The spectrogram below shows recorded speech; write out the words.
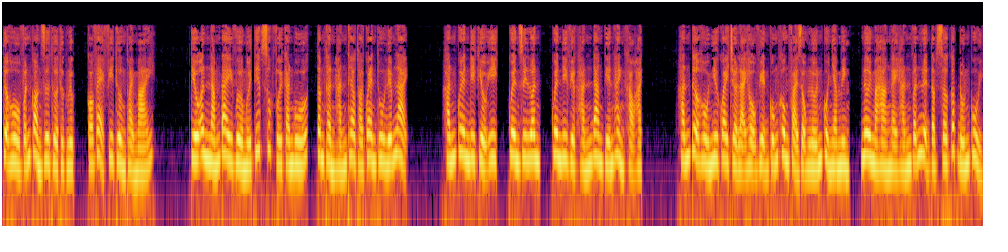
tựa hồ vẫn còn dư thừa thực lực, có vẻ phi thường thoải mái. Tiếu ân nắm tay vừa mới tiếp xúc với cán búa, tâm thần hắn theo thói quen thu liếm lại. Hắn quên đi Kiều Y, quên Duy Luân, quên đi việc hắn đang tiến hành khảo hạch. Hắn tựa hồ như quay trở lại hậu viện cũng không phải rộng lớn của nhà mình, nơi mà hàng ngày hắn vẫn luyện tập sơ cấp đốn củi.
